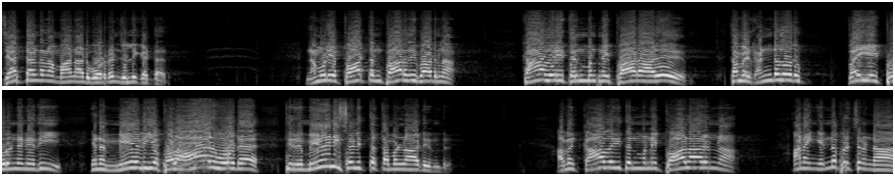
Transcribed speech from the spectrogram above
சேத்தாண்ட நான் மாநாடு போடுறேன்னு சொல்லி கேட்டார். நம்முடைய பாட்டன் பாரதி பாடுனா காவிரி தென்மண்ணை பாராறு தமிழ் கண்டதொரு வையை பொருண நதி என மேவிய பல ஆறு ஓட திருமேனி செழித்த தமிழ்நாடு என்று. அவன் காவிரி தென்மண்ணை பாலாறுன்னா ஆனா இங்க என்ன பிரச்சனைனா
